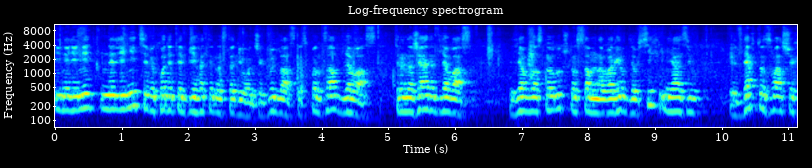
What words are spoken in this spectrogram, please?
І не лініться виходити бігати на стадіончик. Будь ласка, спортзал для вас, тренажери для вас. Я власноручно сам наварив для всіх м'язів. Дехто з ваших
